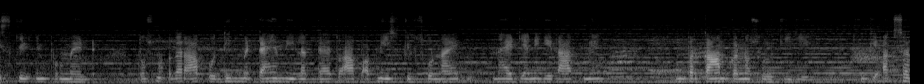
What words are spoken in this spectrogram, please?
स्किल इम्प्रूवमेंट तो उसमें अगर आपको दिन में टाइम नहीं लगता है तो आप अपनी स्किल्स को नाइट नाइट यानी कि रात में उन पर काम करना शुरू कीजिए। क्योंकि अक्सर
